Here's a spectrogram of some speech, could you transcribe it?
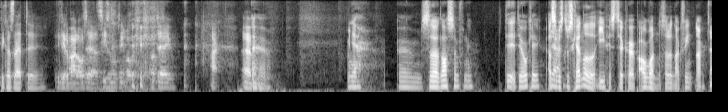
because that, øh, det giver dig bare lov til at sige sådan nogle ting. Og det er jo... Nej. Um, Øh, men ja, øh, så Lost Symphony, det, det er okay. Altså Ja. hvis du skal have noget episk til at køre i baggrunden, så er det nok fint nok. Ja.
